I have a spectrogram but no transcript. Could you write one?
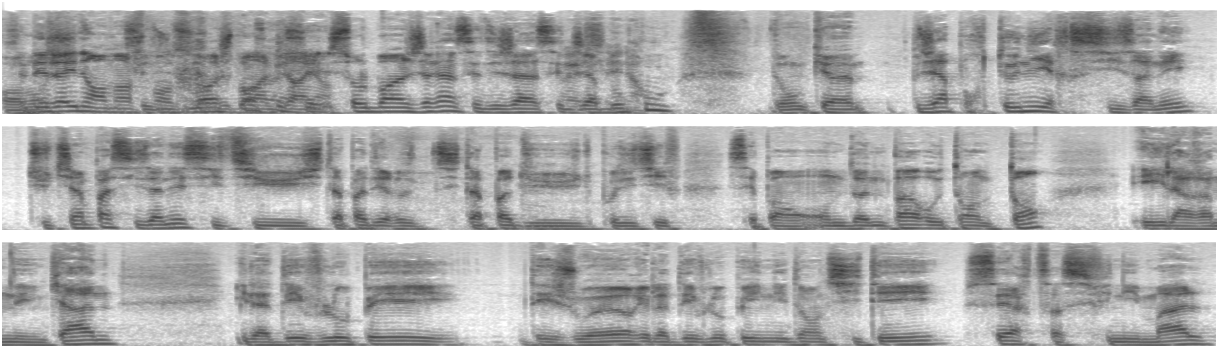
C'est déjà énorme, hein, je pense. Moi, je pense que sur le banc algérien, c'est déjà, c'est déjà beaucoup. Donc euh, déjà pour tenir 6 années, tu tiens pas 6 années si tu si t'as pas des si t'as pas du, du positif. C'est pas on ne donne pas autant de temps. Et il a ramené une canne. Il a développé des joueurs, il a développé une identité. Certes, ça se finit mal,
